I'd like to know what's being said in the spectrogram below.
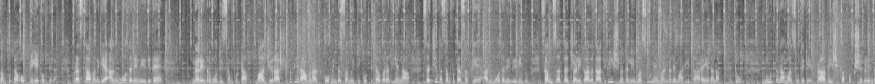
ಸಂಪುಟ ಒಪ್ಪಿಗೆ ಕೊಟ್ಟಿದೆ. ಪ್ರಸ್ತಾವನೆಗೆ ಅನುಮೋದನೆ ನೀಡಿದೆ ನರೇಂದ್ರ ಮೋದಿ ಸಂಪುಟ. ಮಾಜಿ ರಾಷ್ಟ್ರಪತಿ ರಾಮನಾಥ್ ಕೋವಿಂದ ಸಮಿತಿ ಕೊಟ್ಟಿದ್ದ ವರದಿಯನ್ನ ಸಚಿವ ಸಂಪುಟ ಸಭೆ ಅನುಮೋದನೆ ನೀಡಿದ್ದು, ಸಂಸತ್ ಚಳಿಗಾಲದ ಅಧಿವೇಶನದಲ್ಲಿ ಮಸೂದೆ ಮಂಡನೆ ಮಾಡಲಿದ್ದಾರೆ ಎನ್ನಲಾಗುತ್ತಿದ್ದು ನೂತನ ಮಸೂದೆಗೆ ಪ್ರಾದೇಶಿಕ ಪಕ್ಷಗಳಿಂದ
